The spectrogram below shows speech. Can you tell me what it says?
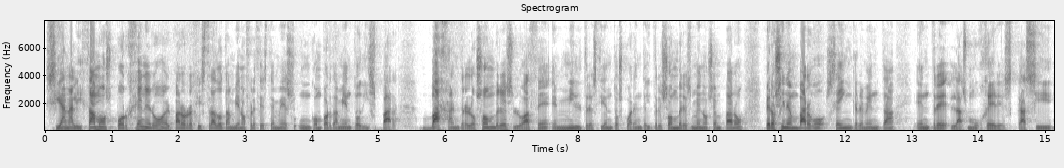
Si analizamos por género, el paro registrado también ofrece este mes un comportamiento dispar. Baja entre los hombres, lo hace en 1.343 hombres menos en paro, pero sin embargo se incrementa entre las mujeres, casi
